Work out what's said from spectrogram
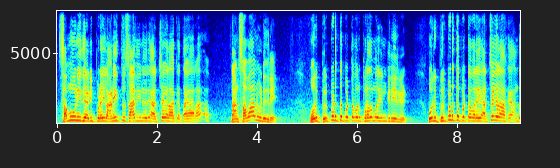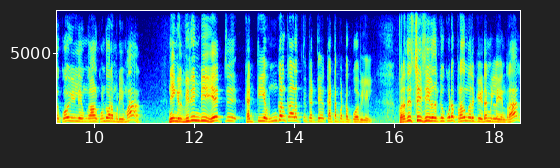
சமூக நீதி அடிப்படையில் அனைத்து சாதியினரையும் அர்ச்சகராக்க தயாரா? நான் சவால் விடுகிறேன். ஒரு பிற்படுத்தப்பட்டவர் பிரதமர் என்கிறீர்கள். ஒரு பிற்படுத்தப்பட்டவரை அர்ச்சகராக அந்த கோயிலை உங்களால் கொண்டு வர முடியுமா? நீங்கள் விரும்பி ஏற்று கட்டிய உங்கள் காலத்தில் கட்டிய கட்டப்பட்ட கோவிலில் பிரதிஷ்டை செய்வதற்கு கூட பிரதமருக்கு இடமில்லை என்றால்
